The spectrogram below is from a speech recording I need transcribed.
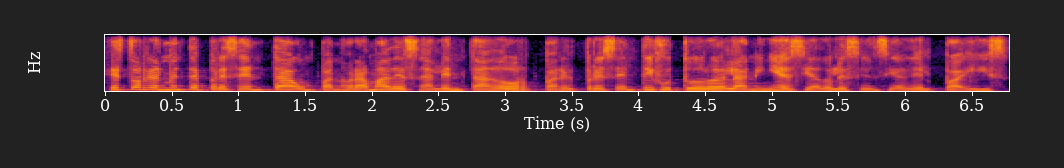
Esto realmente presenta un panorama desalentador para el presente y futuro de la niñez y adolescencia del país,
